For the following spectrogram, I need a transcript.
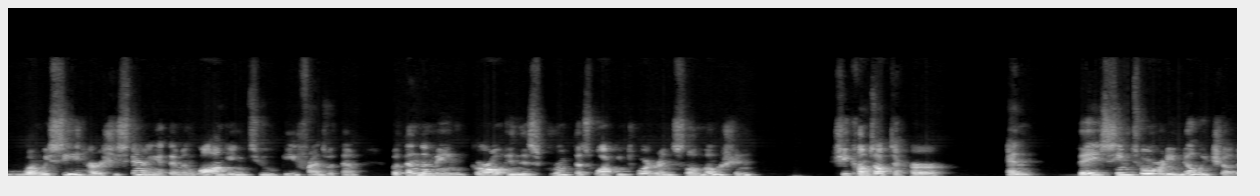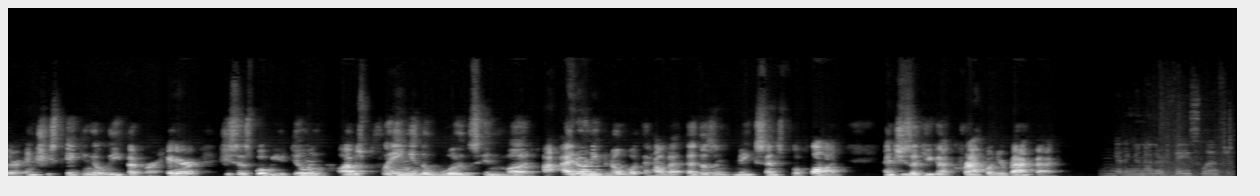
when we see her, she's staring at them and longing to be friends with them. But then the main girl in this group that's walking toward her in slow motion, she comes up to her and they seem to already know each other and she's taking a leaf out of her hair. She says, What were you doing? I was playing in the woods in mud. I, I don't even know what the hell that that doesn't make sense for the plot. And she's like, You got crap on your backpack. Getting another facelift.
